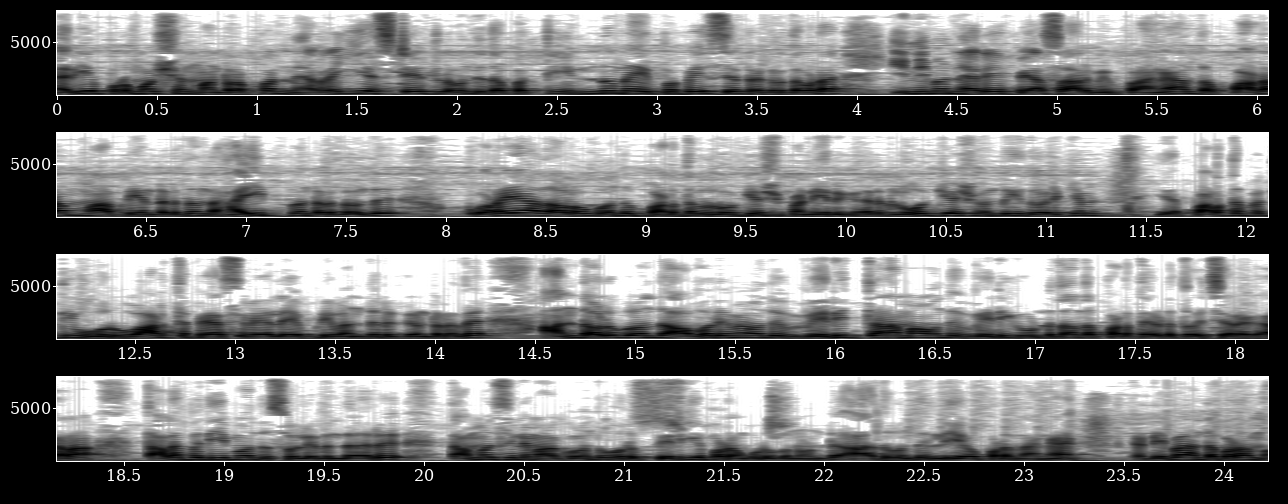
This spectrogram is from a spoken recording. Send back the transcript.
நிறைய ப்ரொமோஷன் பண்ணுறப்ப நிறைய ஸ்டேட்டில் வந்து இதை பற்றி இன்னுமே இப்போ பேசிகிட்டு இருக்கிறத விட இனிமேல் நிறைய பேச ஆரம்பிப்பாங்க. அந்த படம் அப்படின்றது அந்த ஹைப்புன்றது வந்து குறையாத அளவுக்கு வந்து படத்தில் லோகேஷ் பண்ணியிருக்காரு. லோகேஷ் வந்து இது வரைக்கும் இந்த படத்தை பற்றி ஒரு வார்த்தை பேச இல்லை எப்படி வந்திருக்குன்றது அந்த அளவுக்கு வந்து அவருமே வந்து வெறித்தனமாக வந்து வெறி கொண்டு தான் அந்த படத்தை எடுத்து வச்சிருக்காராம். தளபதியுமே வந்து சொல்லியிருந்தாரு தமிழ் சினிமாவுக்கு வந்து ஒரு பெரிய படம் கொடுக்கணுன்ட்டு அது வந்து லியோ படம் தாங்க. கண்டிப்பாக அந்த படம்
